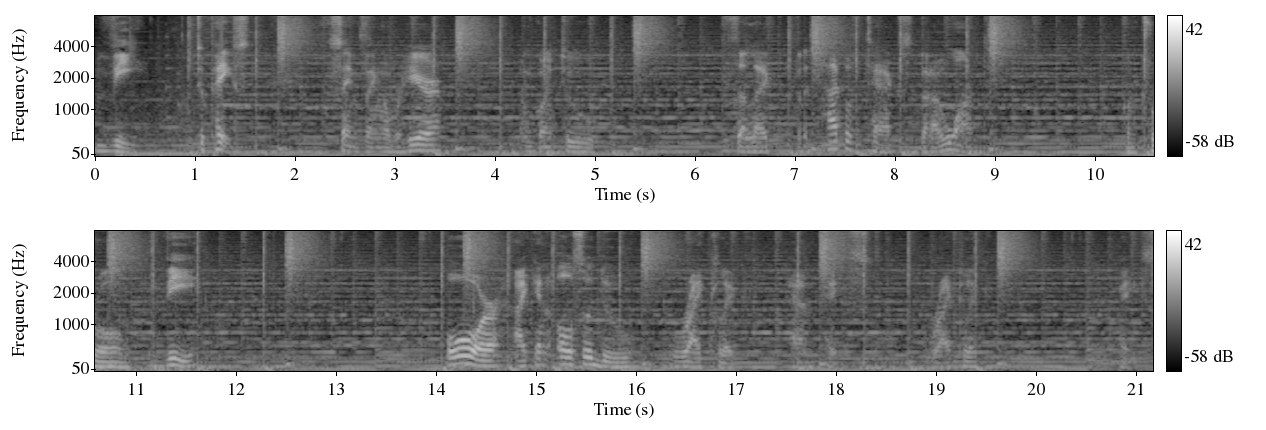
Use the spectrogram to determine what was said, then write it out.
V to paste. Same thing over here. I'm going to select the type of text that I want. Control V. Or I can also do right click and paste. Right click, paste.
